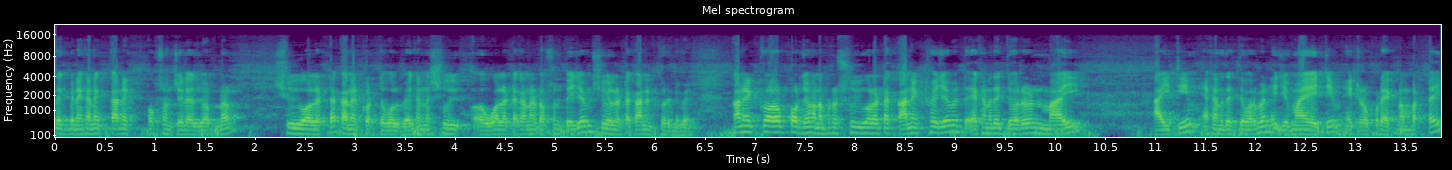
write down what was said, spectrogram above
দেখবেন এখানে কানেক্ট অপশন চলে আসবে আপনার। সুই ওয়ালেটটা কানেক্ট করতে বলবে। এখানে সুই ওয়ালেটটা কানেক্ট অপশন পেয়ে যাবেন সুই ওয়ালেটটা কানেক্ট করে নেবেন। কানেক্ট করার পর যখন আপনার সুই ওয়ালেটটা কানেক্ট হয়ে যাবে তো এখানে দেখতে পারবেন মাই আইটেম এখানে দেখতে পারবেন, এই যে মাই আইটেম এটার উপরে এক নম্বরটাই,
